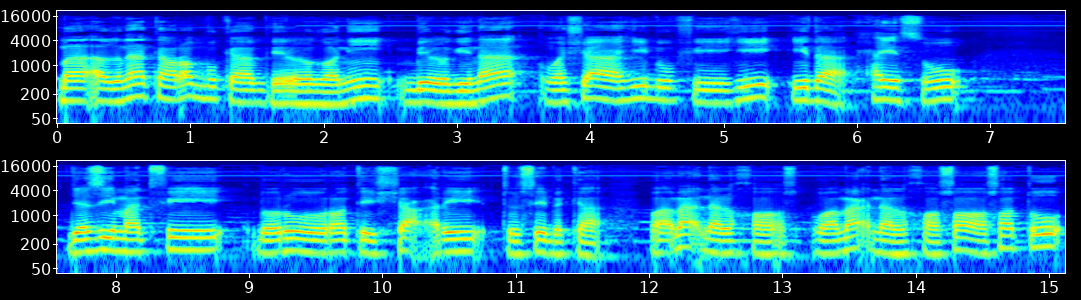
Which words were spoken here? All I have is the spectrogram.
ma aghnaka rabbuka bil ghani bil ghina wa syahidu fihi idza haitsu jazimat fi darurati sya'ri tusibka wa ma'na al khas wa ma'na al khasasatu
